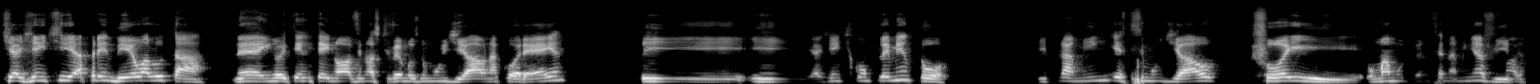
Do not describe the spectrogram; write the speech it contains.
que a gente aprendeu a lutar. Né? Em 89, nós tivemos no Mundial na Coreia e, e a gente complementou. E para mim, esse Mundial foi uma mudança na minha vida.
